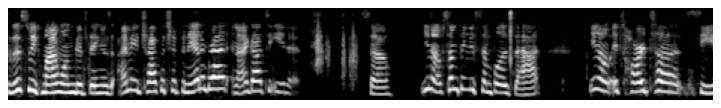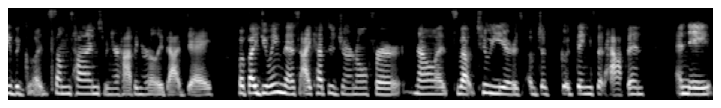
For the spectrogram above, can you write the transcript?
So this week, my one good thing is I made chocolate chip banana bread and I got to eat it. So, you know, something as simple as that. You know, it's hard to see the good sometimes when you're having a really bad day. But by doing this, I kept a journal for now it's about two years of just good things that happen. And they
